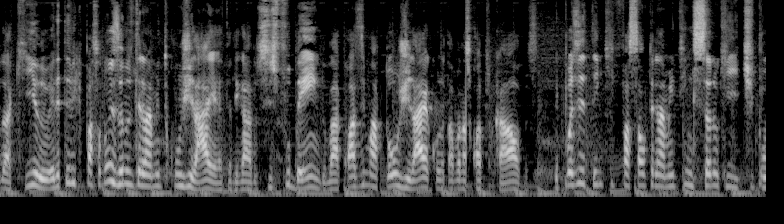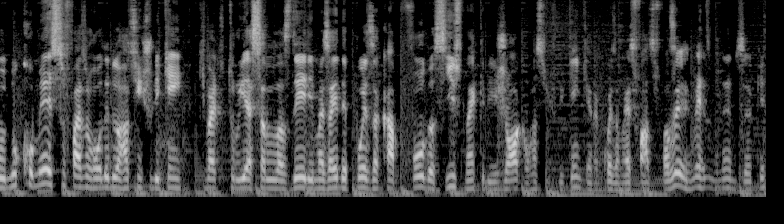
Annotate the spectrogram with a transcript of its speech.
daquilo, ele teve que passar dois anos de treinamento com o Jiraiya, tá ligado? Se esfudendo lá, quase matou o Jiraiya quando tava nas quatro caldas. Depois ele tem que passar um treinamento insano que, tipo, no começo faz o rolê do Rasen Shuriken que vai destruir as células dele, mas aí depois acaba, foda-se isso, né? Que ele joga o Rasen Shuriken, que era a coisa mais fácil de fazer mesmo, né? Não sei o quê.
